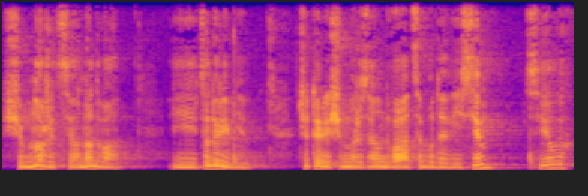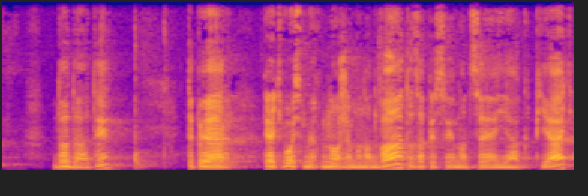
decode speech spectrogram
що множиться на 2. І це дорівнює. 4, що множиться на 2, це буде 8 цілих. Додати. Тепер 5 восьмих множимо на 2, то записуємо це як 5,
